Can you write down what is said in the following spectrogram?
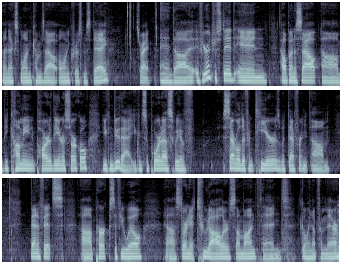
The next one comes out on Christmas Day. That's right. And uh, if you're interested in helping us out, um, becoming part of the inner circle, you can do that. You can support us. We have several different tiers with different um, benefits, uh, perks, if you will, uh, starting at $2 a month and going up from there.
